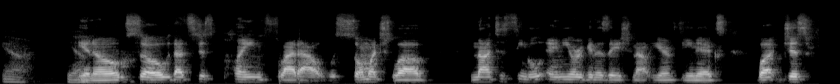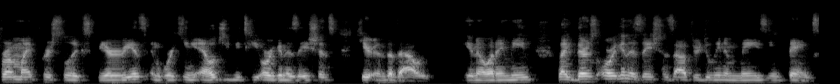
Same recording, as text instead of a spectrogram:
Yeah. Yeah. You know, so that's just plain flat out with so much love, not to single any organization out here in Phoenix, but just from my personal experience and working LGBT organizations here in the Valley. You know what I mean? Like there's organizations out there doing amazing things.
